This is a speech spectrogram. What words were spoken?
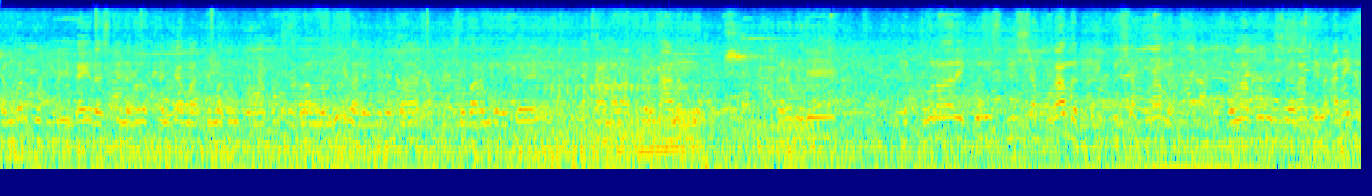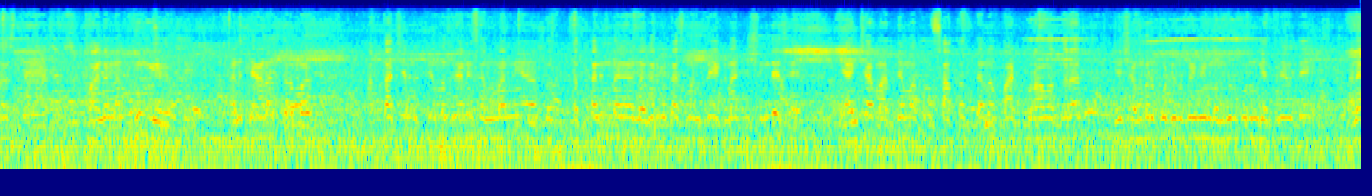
शंभर कोटी काही रस्ते नगरोत्थानच्या माध्यमातून कोल्हापूर शहराला मंजूर झाले होते त्याचा शुभारंभ होतो आहे त्याचा आम्हाला अत्यंत आनंद होतो. खरं म्हणजे एक दोन हजार एकोणीस वीसच्या पुरामध्ये एकवीसच्या पुरामध्ये कोल्हापूर शहरातील अनेक रस्ते पाण्यानं धुवून गेले होते. आणि त्यानंतर मग आत्ताचे मुख्यमंत्री आणि सन्मान्य तत्कालीन न- नगरविकास मंत्री एकनाथजी शिंदे साहेब यांच्या माध्यमातून सातत्यानं पाठपुरावा करत जे शंभर कोटी रुपये मी मंजूर करून घेतले होते आणि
